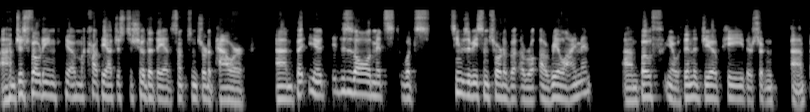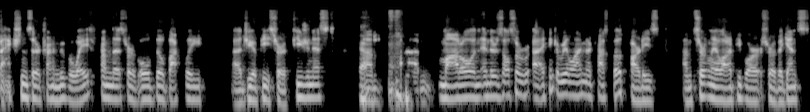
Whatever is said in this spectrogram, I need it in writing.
um, just voting you know McCarthy out just to show that they have some some sort of power. Um, but you know, this is all amidst what seems to be some sort of a, a realignment. Um, both you know within the GOP, there's certain uh, factions that are trying to move away from the sort of old Bill Buckley uh, GOP sort of fusionist yeah. um, um, model. And, and there's also, uh, I think, a realignment across both parties. Um, certainly, a lot of people are sort of against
